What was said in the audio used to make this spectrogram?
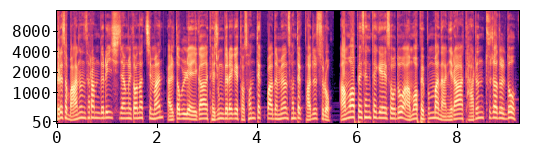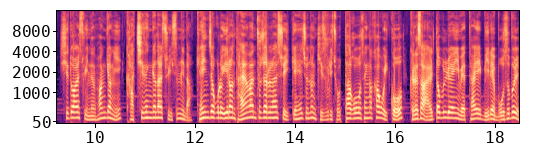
그래서 많은 사람들이 시장을 떠났지만 RWA가 대중들에게 더 선택받으면 선택받을수록 암호화폐 생태계에서도 암호화폐뿐만 아니라 다른 투자들도 시도할 수 있는 환경이 같이 생겨날 수 있습니다. 개인적으로 이런 다양한 투자를 할 수 있게 해주는 기술이 좋다고 생각하고 있고 그래서 RWA 메타의 미래 모습을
